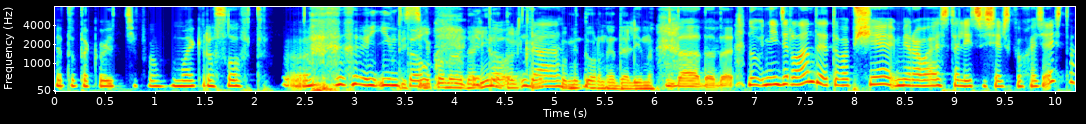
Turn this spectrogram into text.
Это такой, типа, Microsoft, Intel. Это силиконовая долина, то, только да. помидорная долина. Да, да, да. Ну, Нидерланды — это вообще мировая столица сельского хозяйства.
